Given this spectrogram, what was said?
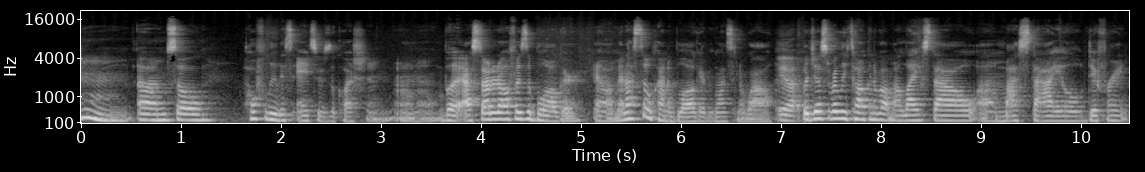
Um, so hopefully this answers the question. I don't know, but I started off as a blogger, um, and I still kind of blog every once in a while. Yeah. But just really talking about my lifestyle, um, my style, different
